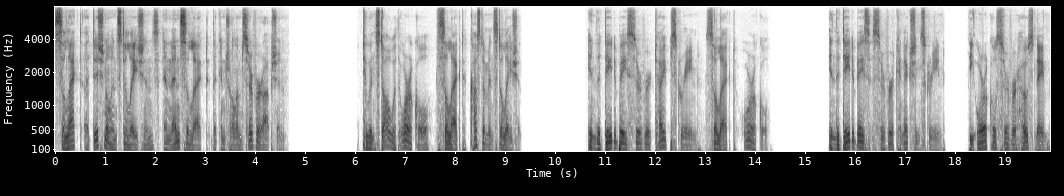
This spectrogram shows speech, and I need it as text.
Select Additional Installations and then select the Control-M Server option. To install with Oracle, select Custom Installation. In the Database Server Type screen, select Oracle. In the Database Server Connection screen, the Oracle Server hostname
